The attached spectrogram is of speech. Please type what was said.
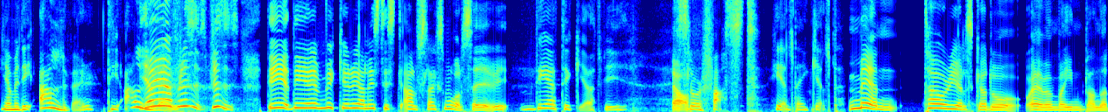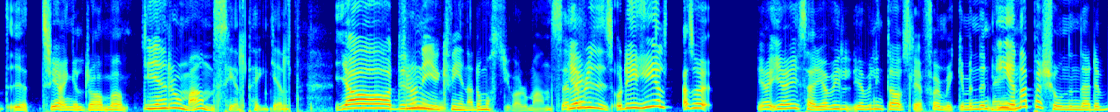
Ja, men det är alver. Det är alver. Ja, ja precis, precis. Det, det är mycket realistiskt alvslagsmål säger vi. Det tycker jag att vi Ja. slår fast, helt enkelt. Men Tauriel ska då även vara inblandad i ett triangeldrama. I en romans, helt enkelt. Ja, det, För hon är ju kvinna, då måste ju vara romans, eller? Ja precis, och det är helt, alltså jag, jag är så här, jag vill, jag vill inte avslöja för mycket men den Nej. ena personen där det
